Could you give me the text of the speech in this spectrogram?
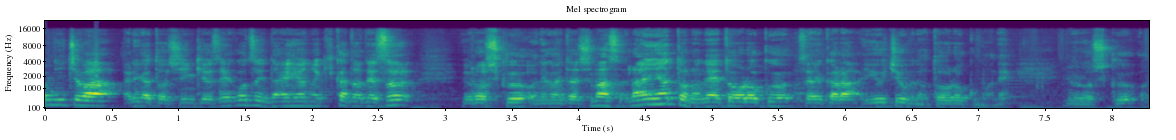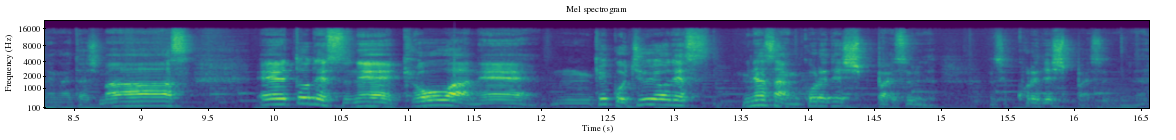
こんにちは。ありがとう。鍼灸整骨院代表の木方です。よろしくお願いいたします。LINE アットのね、登録、それから YouTube の登録もね、よろしくお願いいたします。えっ、ー、とですね、今日はね、うん、結構重要です。皆さんこれで失敗するんで、これで失敗するんでね、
